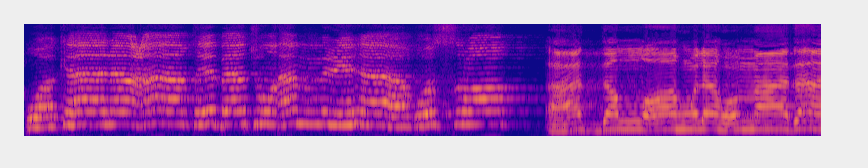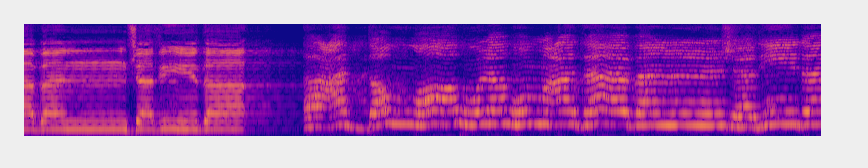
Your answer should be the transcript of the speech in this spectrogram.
وكان عاقبة أمرها خسرا. أعد الله لهم عذابا شديدا. أعد الله لهم عذابا شديدا.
